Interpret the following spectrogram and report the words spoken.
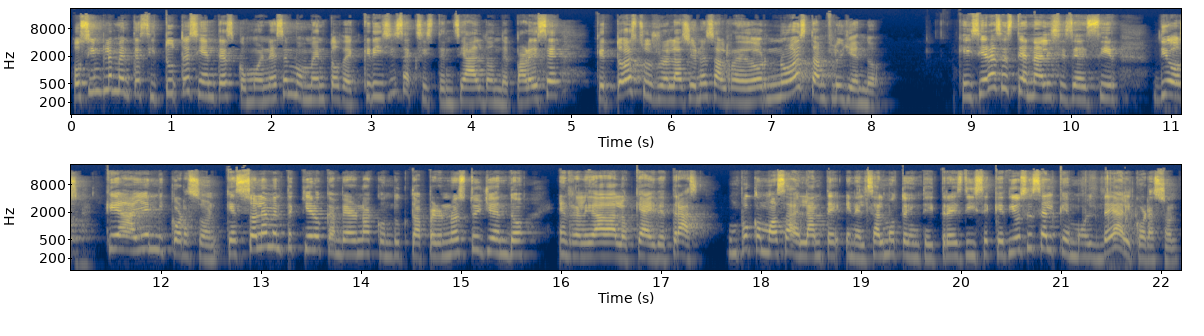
o simplemente si tú te sientes como en ese momento de crisis existencial donde parece que todas tus relaciones alrededor no están fluyendo, que hicieras este análisis de decir, Dios, ¿qué hay en mi corazón? Que solamente quiero cambiar una conducta, pero no estoy yendo en realidad a lo que hay detrás. Un poco más adelante, en el Salmo 33, dice que Dios es el que moldea el corazón,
